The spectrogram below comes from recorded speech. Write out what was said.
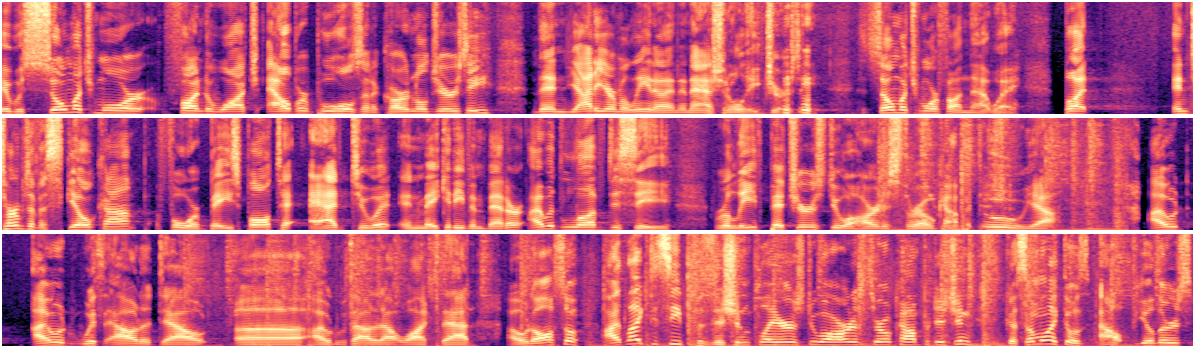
it was so much more fun to watch Albert Pujols in a Cardinal jersey than Yadier Molina in a National League jersey. it's so much more fun that way. But in terms of a skill comp for baseball to add to it and make it even better, I would love to see relief pitchers do a hardest throw competition. Ooh, yeah. I would. I would without a doubt. Uh, I would without a doubt watch that. I would also. I'd like to see position players do a hardest throw competition because some like those outfielders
